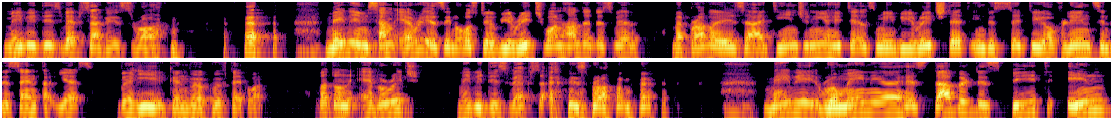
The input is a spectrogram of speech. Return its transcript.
Maybe this website is wrong. Maybe in some areas in Austria we reach 100 as well. My brother is an IT engineer. He tells me we reached that in the city of Linz in the center. Yes, where he can work with that one. But on average, maybe this website is wrong. maybe Romania has doubled the speed in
